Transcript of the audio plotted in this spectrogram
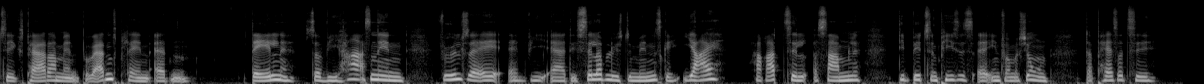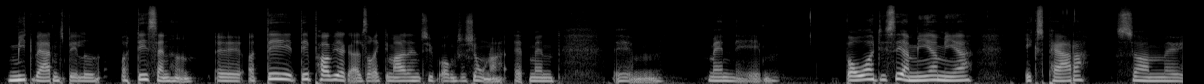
til eksperter, men på verdensplan er den dalende. Så vi har sådan en følelse af, at vi er det selvoplyste menneske. Jeg har ret til at samle de bits and pieces af information, der passer til mit verdensbillede, og det er sandheden. Øh, og det, det påvirker altså rigtig meget den type organisationer, at man, øh, man øh, borgere de ser mere og mere eksperter som øh,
